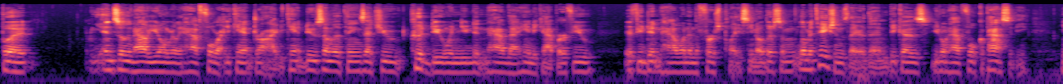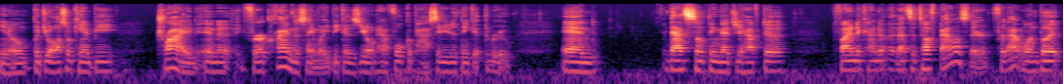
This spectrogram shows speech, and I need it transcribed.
But and so now you don't really have full right you can't drive you can't do some of the things that you could do when you didn't have that handicap or if you if you didn't have one in the first place. You know, there's some limitations there then because you don't have full capacity, you know, but you also can't be tried in a, for a crime the same way because you don't have full capacity to think it through. And that's something that you have to find a kind of that's a tough balance there for that one, but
